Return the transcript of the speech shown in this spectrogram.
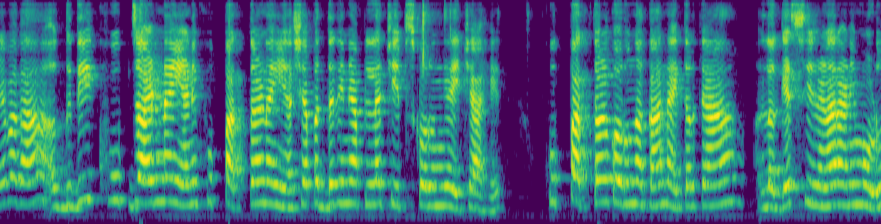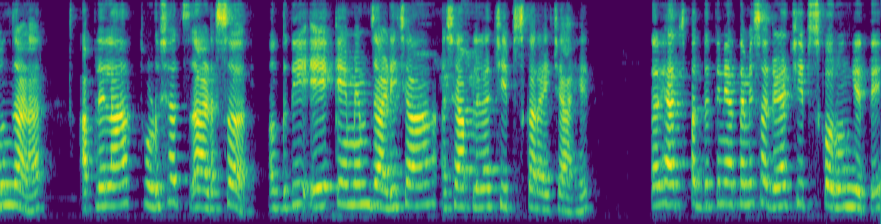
हे बघा अगदी खूप जाड नाही आणि खूप पातळ नाही अशा पद्धतीने आपल्याला चिप्स करून घ्यायचे आहेत. खूप पातळ करू नका नाहीतर त्या लगेच शिजणार आणि मोडून जाणार. आपल्याला थोडशा जाडसर अगदी एक एम एम जाडीच्या अशा आपल्याला चिप्स करायच्या आहेत. तर ह्याच पद्धतीने आता मी सगळ्या चिप्स करून घेते.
